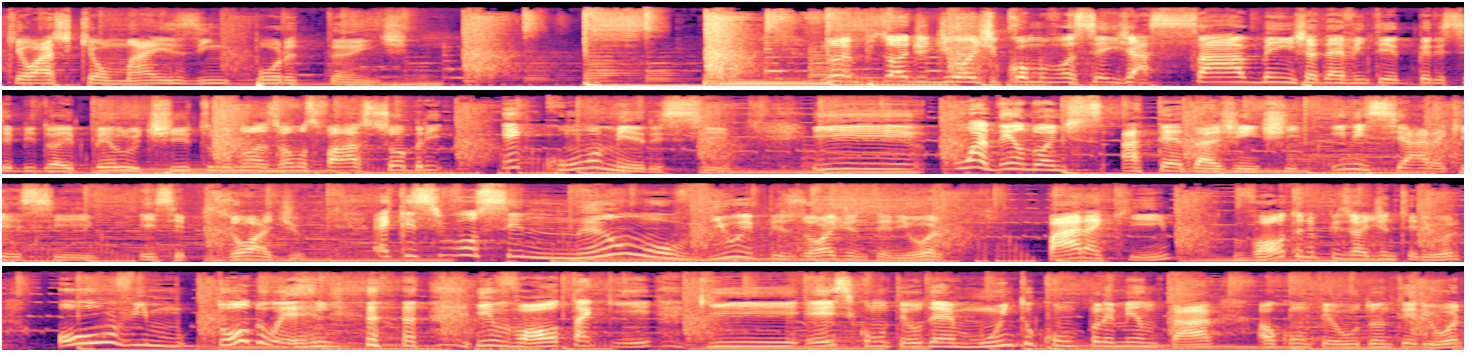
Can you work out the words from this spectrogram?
que eu acho que é o mais importante. No episódio de hoje, como vocês já sabem, já devem ter percebido aí pelo título, nós vamos falar sobre e-commerce. E um adendo antes até da gente iniciar aqui esse, esse episódio é que se você não ouviu o episódio anterior, para aqui, volta no episódio anterior, ouve todo ele e volta aqui que esse conteúdo é muito complementar ao conteúdo anterior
